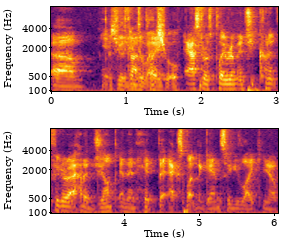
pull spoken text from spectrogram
Um, and she was trying to play. Astro's Playroom, and she couldn't figure out how to jump and then hit the X button again. So you like, you know,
